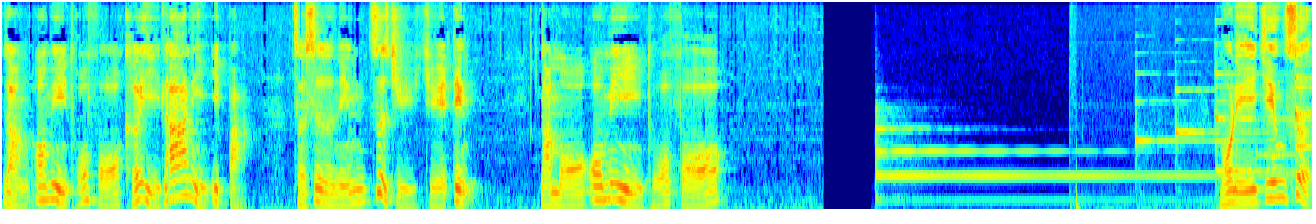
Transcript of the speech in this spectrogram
让阿弥陀佛可以拉你一把，则是您自己决定。南无阿弥陀佛。摩尼经寺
